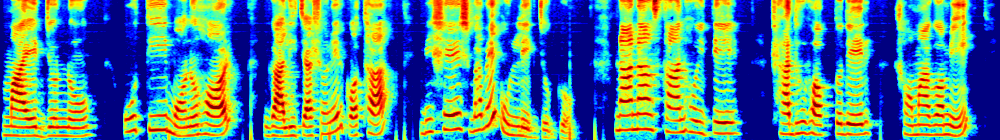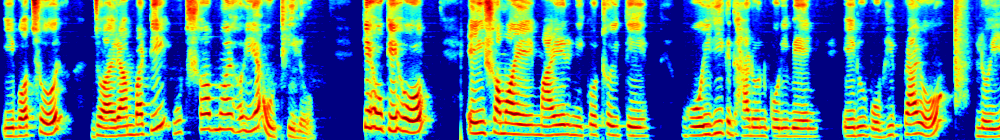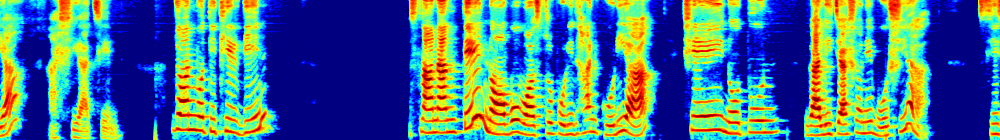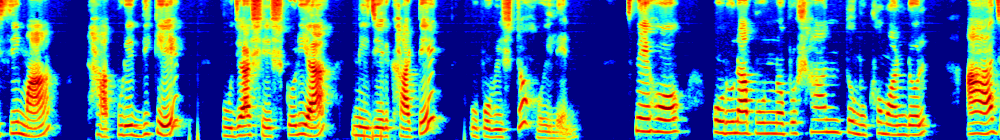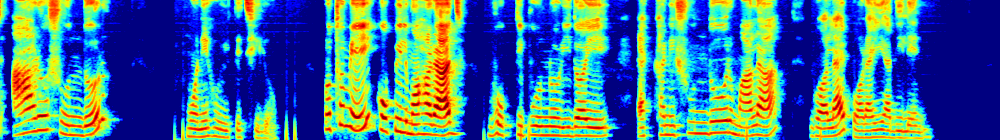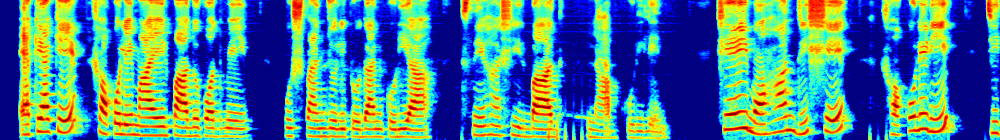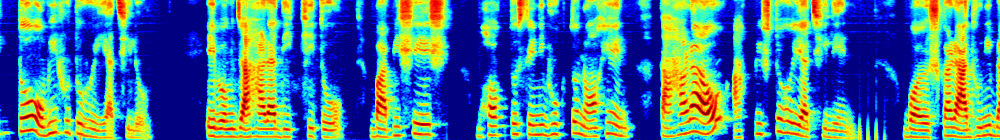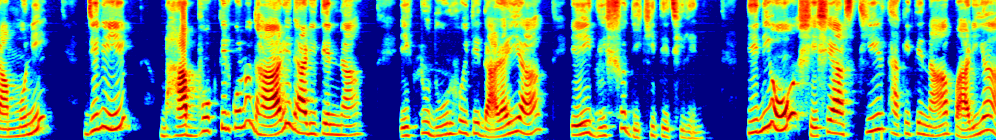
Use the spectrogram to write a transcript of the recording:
মায়ের জন্য অতি মনোহর গালিচাসনের কথা বিশেষভাবে উল্লেখযোগ্য। নানা স্থান হইতে সাধু ভক্তদের সমাগমে এবছর জয়রামবাটি উৎসবময় হইয়া উঠিল। কেহ কেহ এই সময়ে মায়ের নিকট হইতে গৈরিক ধারণ করিবেন, এরূপ অভিপ্রায়ও লইয়া আসিয়াছেন। জন্মতিথির দিন স্নানান্তে নব বস্ত্র পরিধান করিয়া সেই নতুন গালিচাসনে বসিয়া শ্রী মা ঠাকুরের দিকে পূজা শেষ করিয়া নিজের খাটে উপবিষ্ট হইলেন। স্নেহ, করুণাপূর্ণ, প্রশান্ত মুখমণ্ডল আজ আরও সুন্দর মনে হইতেছিল। প্রথমেই কপিল মহারাজ ভক্তিপূর্ণ হৃদয়ে একখানি সুন্দর মালা গলায় পরাইয়া দিলেন। একে একে সকলে মায়ের পাদপদ্মে পুষ্পাঞ্জলি প্রদান করিয়া স্নেহাশীর্বাদ লাভ করিলেন। সেই মহান দৃশ্যে সকলেরই চিত্ত অভিভূত হইয়াছিল এবং যাহারা দীক্ষিত বা বিশেষ ভক্ত শ্রেণীভুক্ত নহেন, তাহারাও আকৃষ্ট হইয়াছিলেন। বয়স্কা রাধুনী ব্রাহ্মণী, যিনি ভাবভক্তির কোনো ধারই ধারিতেন না, একটু দূর হইতে দাঁড়াইয়া এই দৃশ্য দেখিতেছিলেন। তিনিও শেষে আর স্থির থাকিতে না পারিয়া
